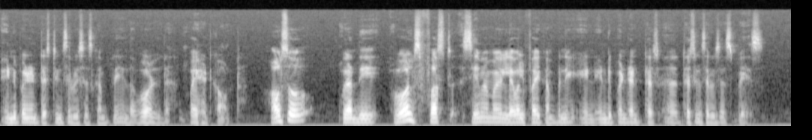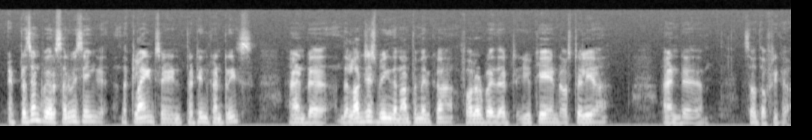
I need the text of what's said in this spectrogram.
independent testing services company in the world by headcount. Also, we are the world's first CMMI level 5 company in independent uh, testing services space. At present, we are servicing the clients in 13 countries and uh, the largest being the North America, followed by that UK and Australia and uh, South Africa.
